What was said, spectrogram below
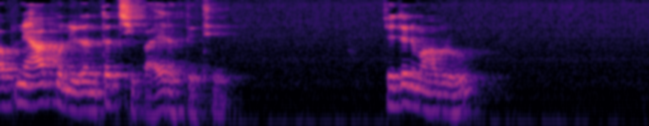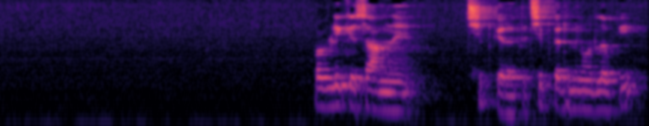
अपने आप को निरंतर छिपाए रखते थे। चैतन्य महाप्रभु पब्लिक के सामने छिप के रहते। छिप के रहने का मतलब कि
